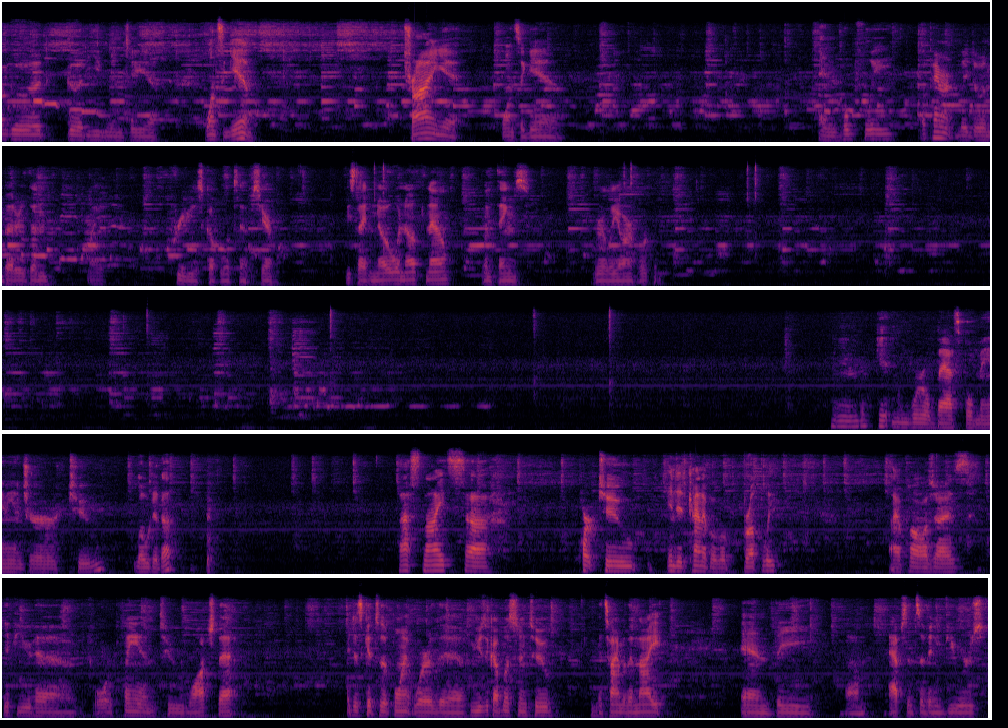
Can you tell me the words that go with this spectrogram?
A good, good evening to you. Once again. Trying it once again. And hopefully, apparently doing better than my previous couple attempts here. At least I know enough now when things really aren't working. Basketball Manager 2 loaded up. Last night's uh, part 2 ended kind of abruptly. I apologize if you have or plan to watch that. I just get to the point where the music I'm listening to, the time of the night, and the um, absence of any viewers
